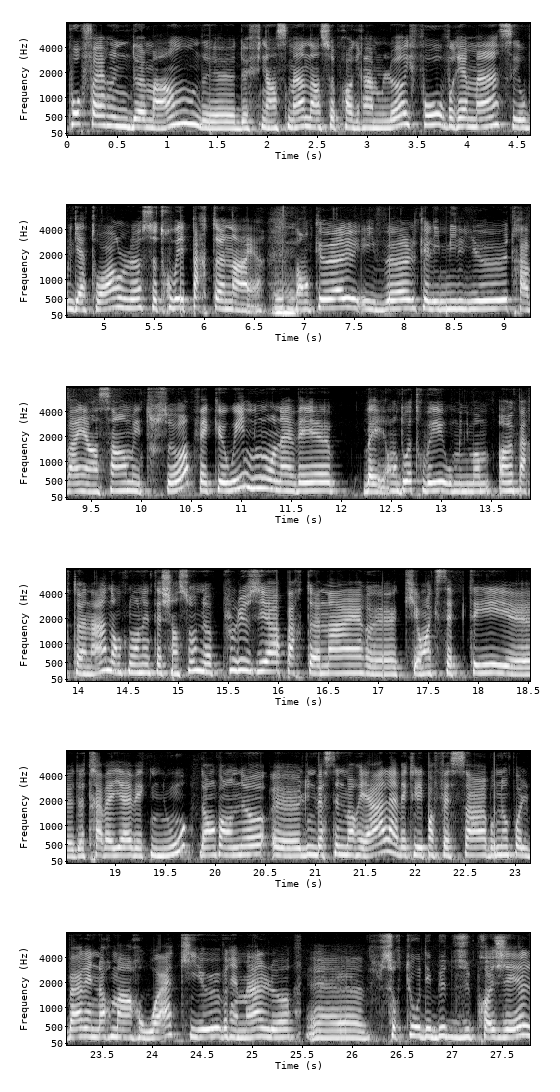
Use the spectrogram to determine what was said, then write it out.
pour faire une demande de financement dans ce programme-là, il faut vraiment, c'est obligatoire, là, se trouver partenaire. Mhm. Donc, eux, ils veulent que les milieux travaillent ensemble et tout ça. Fait que oui, nous, on avait Bien, on doit trouver au minimum un partenaire. Donc, nous, on était chanceux. On a plusieurs partenaires euh, qui ont accepté euh, de travailler avec nous. Donc, on a euh, l'Université de Montréal avec les professeurs Bruno Polibert et Normand Roy qui, eux, vraiment, là, surtout au début du projet,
